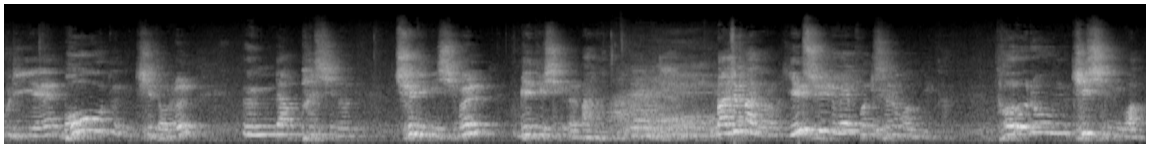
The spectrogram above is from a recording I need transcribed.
우리의 모든 기도를 응답하시는 주님이심을 믿으시길 바랍니다. 마지막으로 예수 이름의 본세는 뭡니까? 더러운 귀신과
